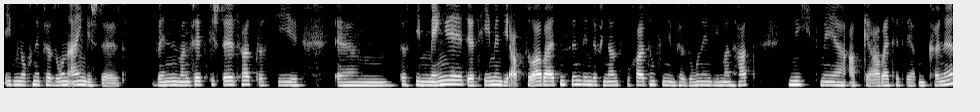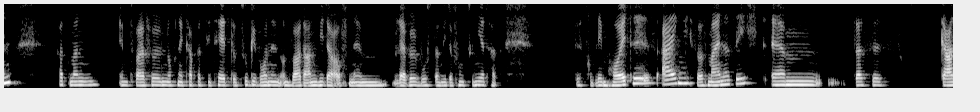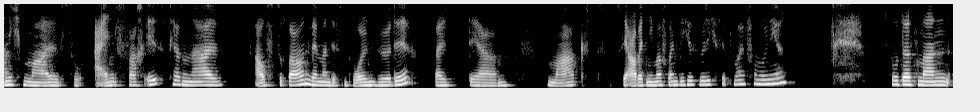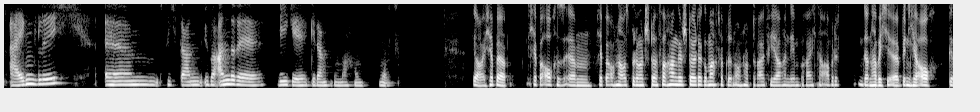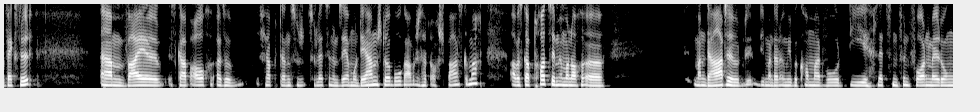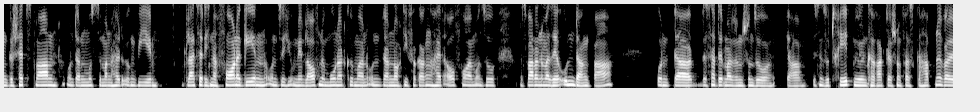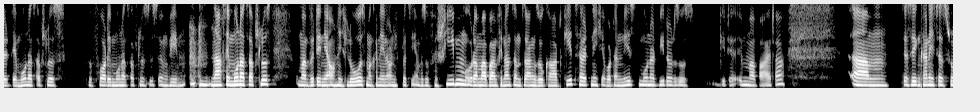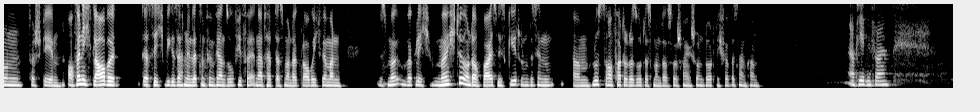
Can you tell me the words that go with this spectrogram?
eben noch eine Person eingestellt. Wenn man festgestellt hat, dass die ähm, dass die Menge der Themen, die abzuarbeiten sind in der Finanzbuchhaltung von den Personen, die man hat, nicht mehr abgearbeitet werden können, hat man im Zweifel noch eine Kapazität dazu gewonnen und war dann wieder auf einem Level, wo es dann wieder funktioniert hat. Das Problem heute ist eigentlich, so aus meiner Sicht, ähm, dass es gar nicht mal so einfach ist, Personal aufzubauen, wenn man das wollen würde, weil der Markt sehr arbeitnehmerfreundlich ist, würde ich es jetzt mal formulieren. So dass man eigentlich ähm, sich dann über andere Wege Gedanken machen muss. Ja, ich habe ja, ich habe ja auch, ähm, ich habe ja auch eine Ausbildung als Steuerfachangestellter gemacht, habe dann auch noch drei, vier Jahre in dem Bereich gearbeitet. Und dann habe ich, äh, bin ich ja auch gewechselt, ähm, weil es gab auch, also ich habe dann zu, zuletzt in einem sehr modernen Steuerbüro gearbeitet, hat auch Spaß gemacht, aber es gab trotzdem immer noch äh, Mandate, die man dann irgendwie bekommen hat, wo die letzten fünf Voranmeldungen geschätzt waren und dann musste man halt irgendwie gleichzeitig nach vorne gehen und sich um den laufenden Monat kümmern und dann noch die Vergangenheit aufräumen und so. Das war dann immer sehr undankbar. Und da, das hatte immer dann schon so, ja, ein bisschen so Tretmühlencharakter schon fast gehabt, ne? weil der Monatsabschluss, so vor dem Monatsabschluss ist irgendwie nach dem Monatsabschluss und man wird den ja auch nicht los, man kann den auch nicht plötzlich einfach so verschieben oder mal beim Finanzamt sagen, so gerade geht's halt nicht, aber dann nächsten Monat wieder oder so, es geht ja immer weiter. Ähm, deswegen kann ich das schon verstehen. Auch wenn ich glaube, dass sich, wie gesagt, in den letzten fünf Jahren so viel verändert hat, dass man da, glaube ich, wenn man es wirklich möchte und auch weiß, wie es geht und ein bisschen ähm, Lust drauf hat oder so, dass man das wahrscheinlich schon deutlich verbessern kann. Auf jeden Fall.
